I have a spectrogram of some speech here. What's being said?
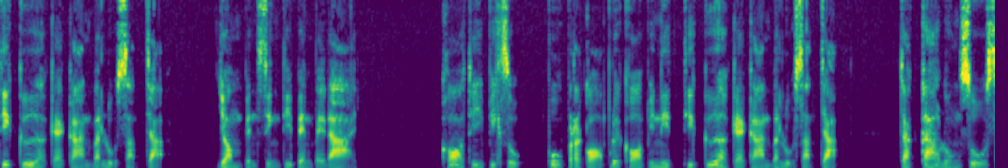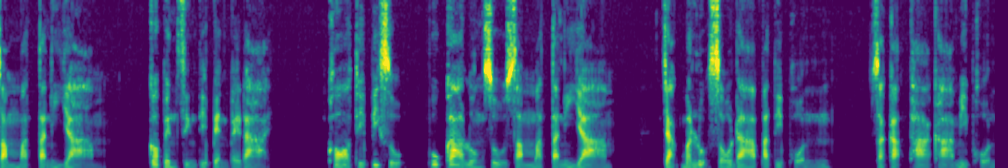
ที่เกื้อแก่การบรรลุสัจจะย่อมเป็นสิ่งที่เป็นไปได้ ข้อที่ภิกษุผู้ประกอบด้วยข้อพินิษที่เกื้อแก่การบรรลุสัจจะจะก้าวลงสู่สัมมัตตนิยาม ก็เป็นสิ่งที่เป็นไปได้ ข้อที่ภิกษุผู้ก้าวลงสู่สัมมัตตนิยามจากบรรลุโสดาปติผล สกทาคามิผล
